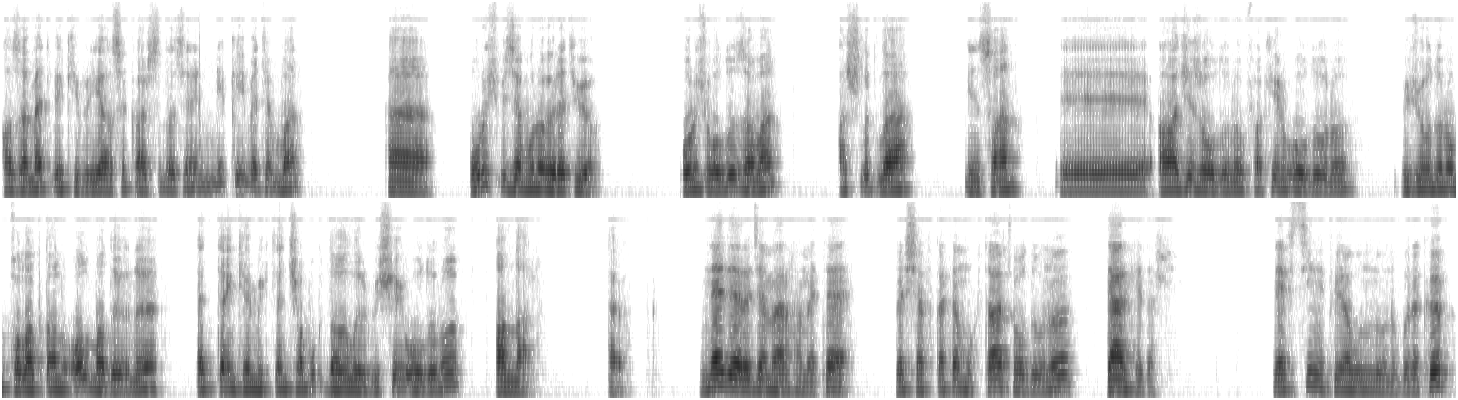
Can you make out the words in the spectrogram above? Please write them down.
azamet ve kibriyası karşısında senin ne kıymetin var? Ha, oruç bize bunu öğretiyor. Oruç olduğu zaman açlıkla insan eee, aciz olduğunu, fakir olduğunu, vücudunun polattan olmadığını, etten kemikten çabuk dağılır bir şey olduğunu anlar. ne derece merhamete ve şefkate muhtaç olduğunu derk eder. Nefsin firavunluğunu bırakıp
